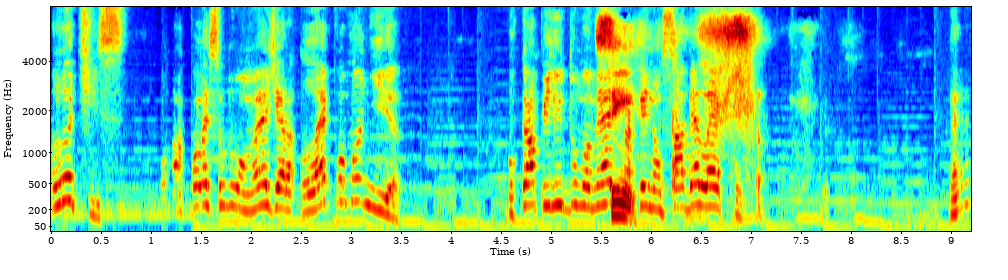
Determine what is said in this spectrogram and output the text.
antes a coleção do Mamed era Lecomania. Porque o apelido do Mamed, pra quem não sabe, é Leco. Né?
